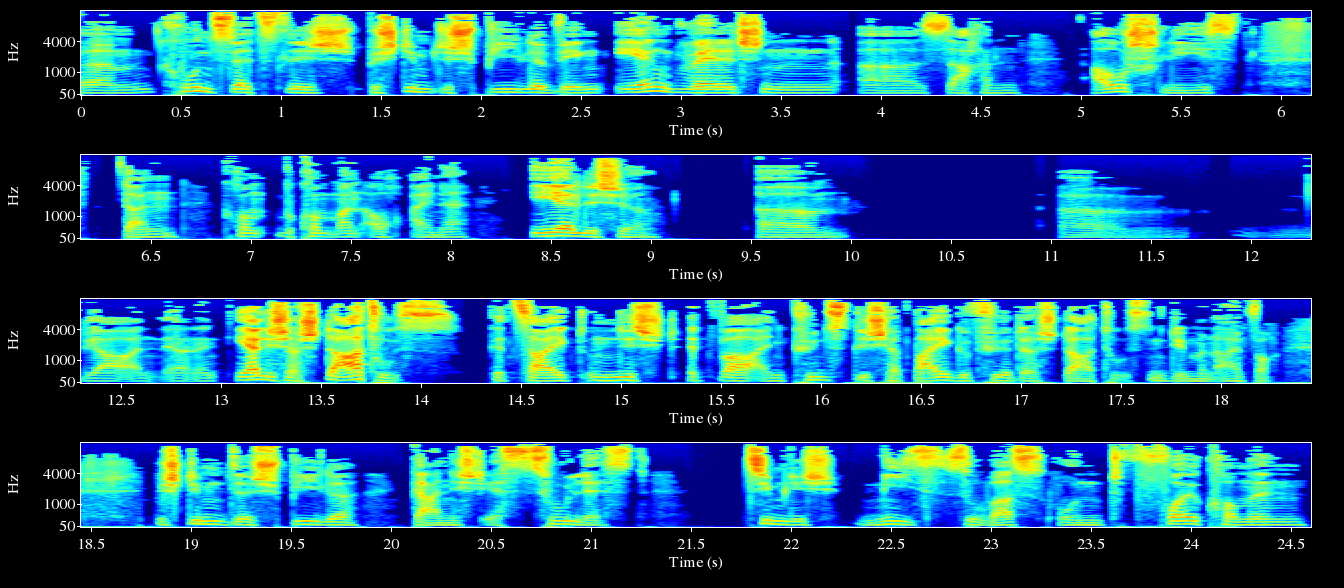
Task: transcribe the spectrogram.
ähm, grundsätzlich bestimmte Spiele wegen irgendwelchen äh, Sachen ausschließt, dann kommt, bekommt man auch eine ehrliche, ähm, ähm, ja, ein, ein, ehrlicher Status gezeigt und nicht etwa ein künstlich herbeigeführter Status, in dem man einfach bestimmte Spiele gar nicht erst zulässt. Ziemlich mies sowas und vollkommen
